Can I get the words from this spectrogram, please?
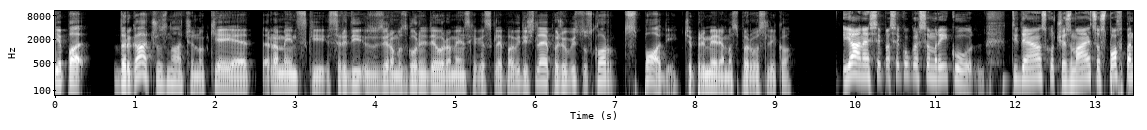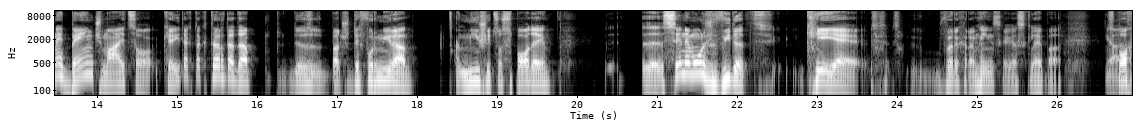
je pa drugače označeno, kje je ramenski, sredi, oziroma zgornji del ramenskega sklepa. Vidiš, le je pa že v bistvu skoraj spodi, če primerjamo s prvo sliko. Ja, ne, se pa se, kot sem rekel, ti dejansko čez majico, sploh pa ne bench majico, ki je itak tako trda, da, pač deformira mišico spodaj. Se ne moreš videti, kje je vrh ramenskega sklepa. Ja, Sploh,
